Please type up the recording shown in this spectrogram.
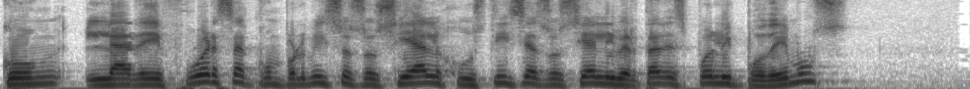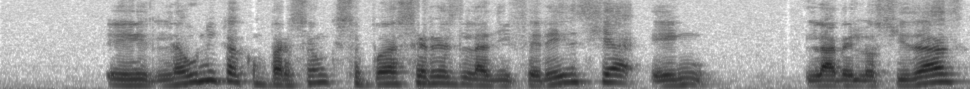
con la de Fuerza Compromiso Social, Justicia Social, Libertades Pueblo y Podemos? Eh, la única comparación que se puede hacer es la diferencia en la velocidad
